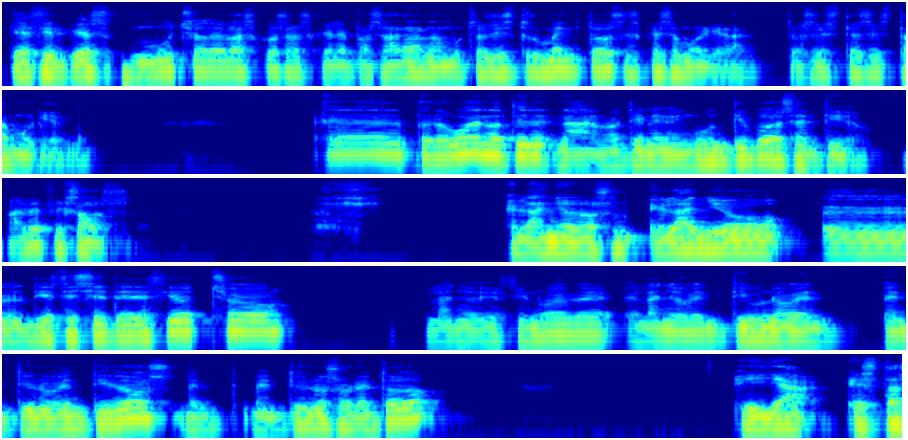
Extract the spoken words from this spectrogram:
Quiere decir que es mucho de las cosas que le pasarán a muchos instrumentos es que se morirán. Entonces este se está muriendo. Eh, pero bueno, nada, no tiene ningún tipo de sentido. ¿Vale? Fijaos. El año, año 17-18 eh, el año 19, el año 21, 21, 22, 21 sobre todo. Y ya, esta,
